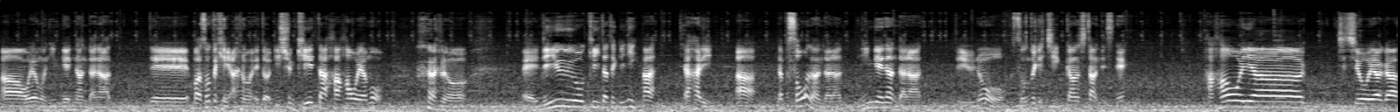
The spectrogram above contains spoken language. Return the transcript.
ああ親も人間なんだなでまあその時にあの、えっと、一瞬消えた母親も あの、えー、理由を聞いた時にあやはりあやっぱそうなんだな人間なんだなっていうのをその時実感したんですね。母親父親が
